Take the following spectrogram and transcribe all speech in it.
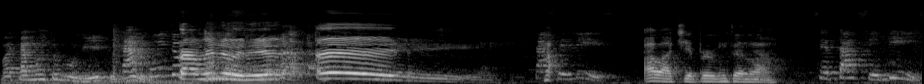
Mas tá muito bonito, Tá viu? muito Tá muito bonito. Ei. Tá feliz? Olha lá, a tia perguntando lá. Você tá feliz?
